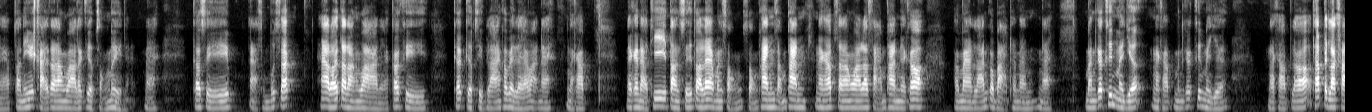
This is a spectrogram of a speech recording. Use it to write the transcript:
นะครับ ตอนนี้ขายตารางวาละเกือบ20,000นะ ก็ซื้ออ่าสมมุติสัก500ตารางวาเนี่ยก็คือก็เกือบ10ล้านเข้าไปแล้วอะนะนะครับ ในขณะที่ตอนซื้อตอนแรกมัน2 2,000 3,000นะครับตารางวาละ3,000เนี่ยก็ประมาณล้านกว่าบาทเท่านั้นนะมันก็ขึ้นมาเยอะนะครับ มันก็ขึ้นมาเยอะนะครับ แล้วถ้าเป็นราคา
